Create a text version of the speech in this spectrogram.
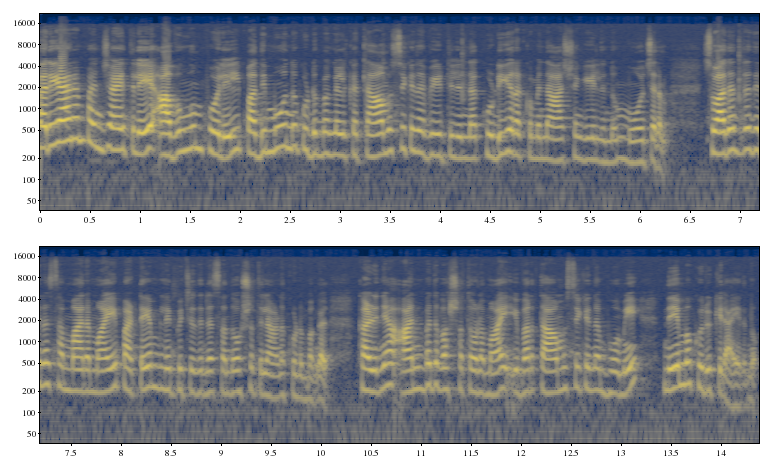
പരിയാരം പഞ്ചായത്തിലെ അവങ്ങുംപോലിൽ പതിമൂന്ന് കുടുംബങ്ങൾക്ക് താമസിക്കുന്ന വീട്ടിൽ നിന്ന് കുടിയിറക്കുമെന്ന ആശങ്കയിൽ നിന്നും മോചനം. സ്വാതന്ത്ര്യദിന സമ്മാനമായി പട്ടയം ലഭിച്ചതിന്റെ സന്തോഷത്തിലാണ് കുടുംബങ്ങൾ. കഴിഞ്ഞ അൻപത് വർഷത്തോളമായി ഇവർ താമസിക്കുന്ന ഭൂമി നിയമക്കുരുക്കിലായിരുന്നു.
